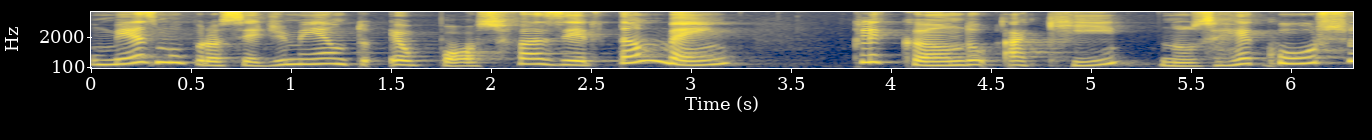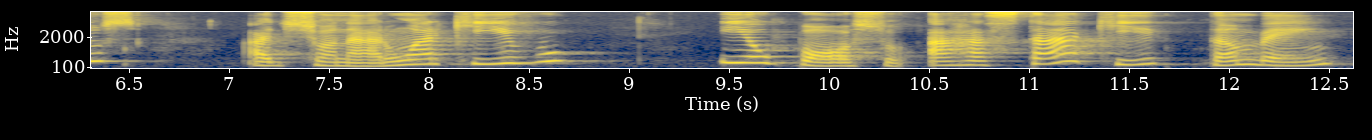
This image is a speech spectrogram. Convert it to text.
O mesmo procedimento eu posso fazer também clicando aqui nos recursos, adicionar um arquivo e eu posso arrastar aqui também,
